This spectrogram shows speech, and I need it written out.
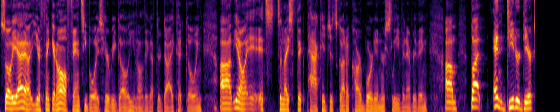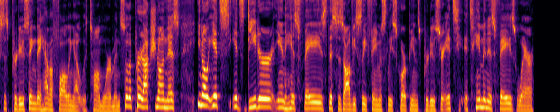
So yeah, you're thinking, oh, fancy boys, here we go. You know, they got their die cut going. Uh, you know, it's it's a nice thick package. It's got a cardboard inner sleeve and everything. Um, but and Dieter Dierks is producing. They have a falling out with Tom Werman. So the production on this, you know, it's it's Dieter in his phase. This is obviously famously Scorpions producer. It's it's him in his phase where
